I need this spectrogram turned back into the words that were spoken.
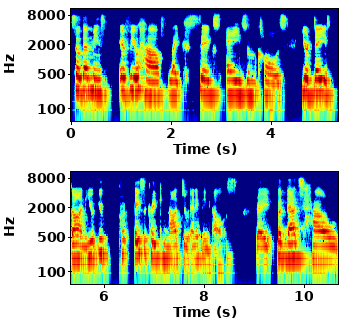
So that means if you have like six, eight Zoom calls, your day is done. You you basically cannot do anything else, right? But that's how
